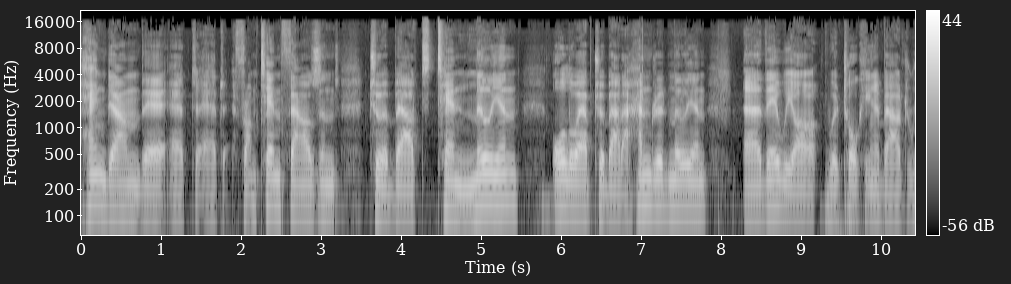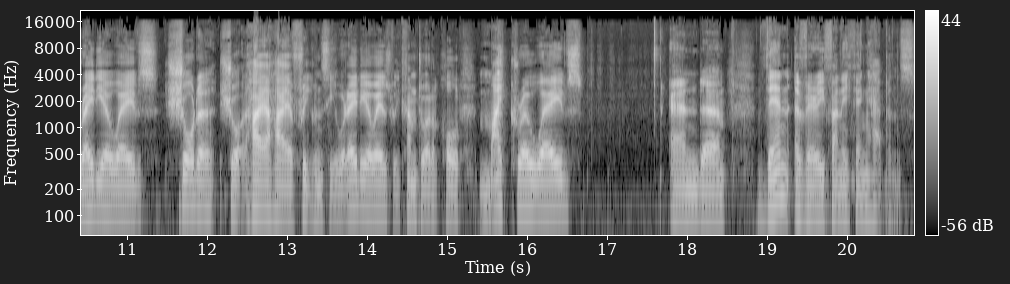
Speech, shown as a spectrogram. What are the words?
hang down there at at from 10,000 to about 10 million all the way up to about 100 million. Uh, there we are. We're talking about radio waves, shorter, short, higher, higher frequency radio waves. We come to what are called microwaves, and um, then a very funny thing happens:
